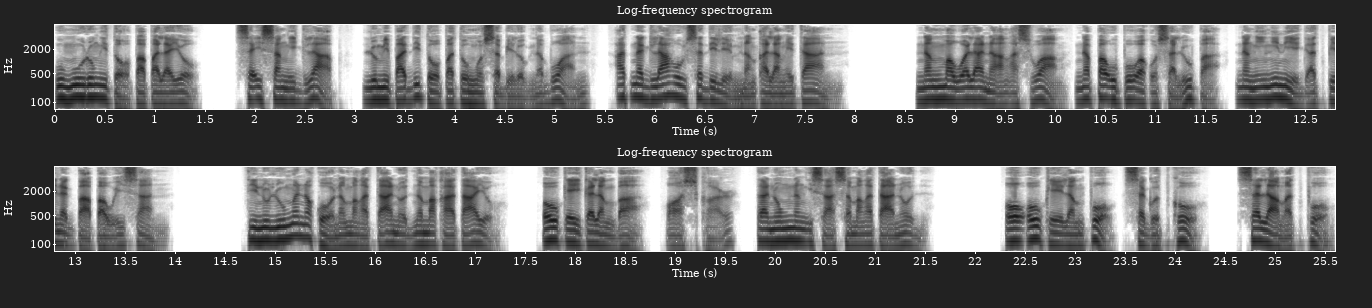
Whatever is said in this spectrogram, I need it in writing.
umurong ito papalayo. Sa isang iglap, lumipad ito patungo sa bilog na buwan, at naglaho sa dilim ng kalangitan. Nang mawala na ang aswang, napaupo ako sa lupa, nanginginig at pinagpapawisan. Tinulungan ako ng mga tanod na makatayo. Okay ka lang ba, Oscar? Tanong ng isa sa mga tanod. O okay lang po, sagot ko. Salamat po.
